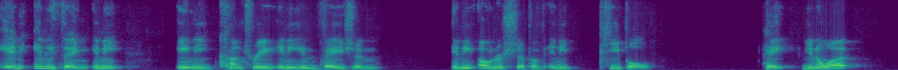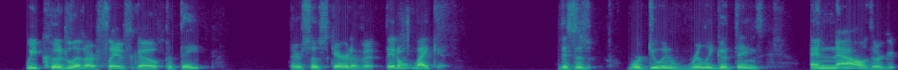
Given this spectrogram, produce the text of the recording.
any, anything, any any country, any invasion, any ownership of any people. Hey, you know what? We could let our slaves go, but they they're so scared of it. They don't like it. This is we're doing really good things, and now they're.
